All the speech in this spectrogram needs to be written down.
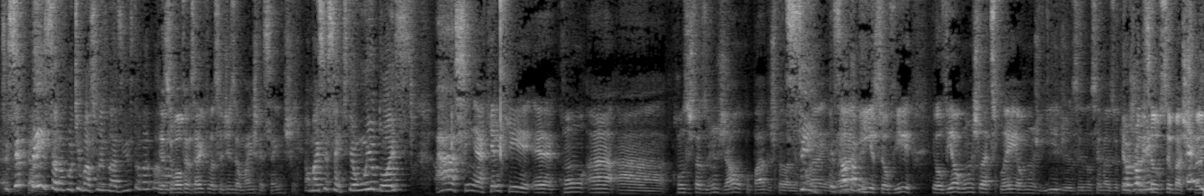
Se é você complicado. pensa nas motivações nazistas, vai pra Esse lá. Wolfenstein que você diz é o mais recente? É o mais recente. Tem o 1 e o 2. Ah, sim, é aquele que é com, a, a- com os Estados Unidos já ocupados pela Sim, Alemanha. né? exatamente. Isso, eu vi, eu vi alguns let's play, alguns vídeos e não sei mais o que. Eu joguei. Pareceu ser é bastante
